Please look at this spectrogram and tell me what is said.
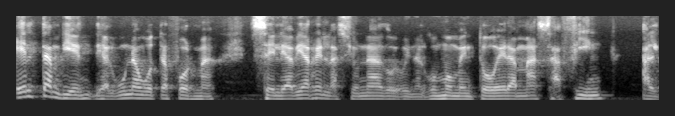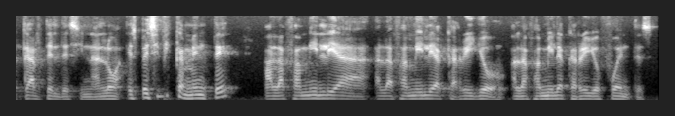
Él también, de alguna u otra forma, se le había relacionado, en algún momento era más afín al cártel de Sinaloa, específicamente a la familia, a la familia Carrillo, a la familia Carrillo Fuentes.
